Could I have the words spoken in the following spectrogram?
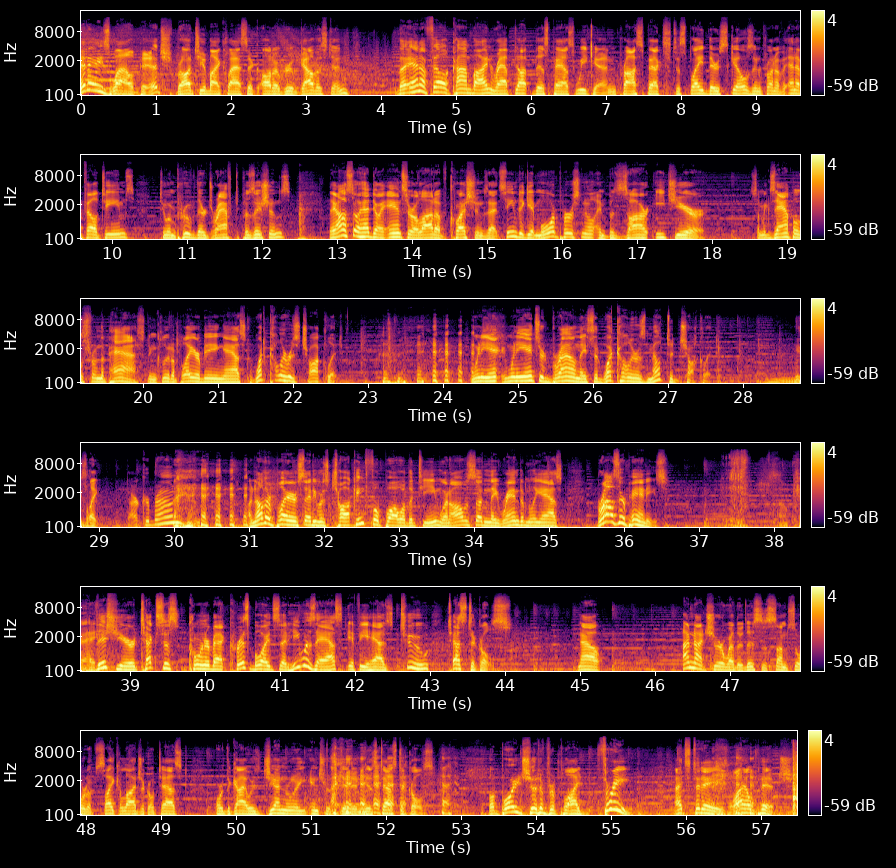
Today's Wild Pitch, brought to you by Classic Auto Group Galveston. The NFL Combine wrapped up this past weekend. Prospects displayed their skills in front of NFL teams to improve their draft positions. They also had to answer a lot of questions that seem to get more personal and bizarre each year. Some examples from the past include a player being asked, What color is chocolate? when, he, when he answered brown, they said, What color is melted chocolate? He's like, darker brown? Another player said he was talking football with a team when all of a sudden they randomly asked, browser panties. Okay. This year, Texas cornerback Chris Boyd said he was asked if he has two testicles. Now, I'm not sure whether this is some sort of psychological test or the guy was genuinely interested in his testicles. But Boyd should have replied, three. That's today's wild pitch.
